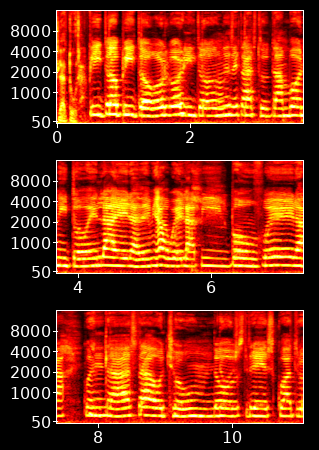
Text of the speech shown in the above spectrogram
legislatura. Pito, pito, gorgorito, ¿dónde estás tú tan bonito? En la era de mi abuela, pim, fuera. Cuenta hasta 8, 1, 2, 3, 4,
